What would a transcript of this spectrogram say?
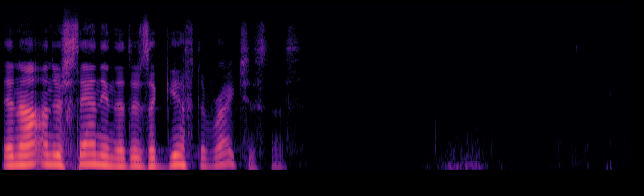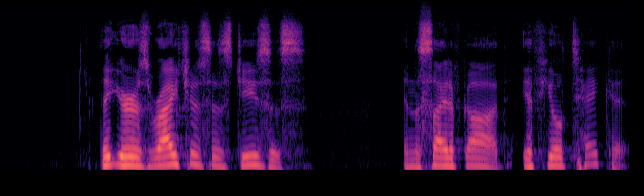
they're not understanding that there's a gift of righteousness. That you're as righteous as Jesus in the sight of God if you'll take it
